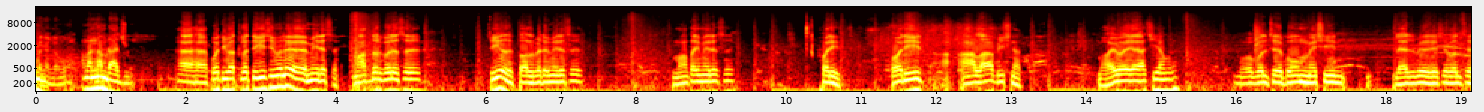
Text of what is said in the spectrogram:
মেনে নেব। আমার নাম রাজু। হ্যাঁ হ্যাঁ প্রতিবাদ করতে গেছি বলে মেরেছে, মারধর করেছে। ঠিক আছে, তল বেড়ে মেরেছে, মাথায় মেরেছে। ফরিদ ফরিদ, আলা বিশ্বনাথ। ভয় ভয়ে আছি আমরা। ও বলছে, বোম, মেশিন ফ্ল্যাশ বের এসে বলছে,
